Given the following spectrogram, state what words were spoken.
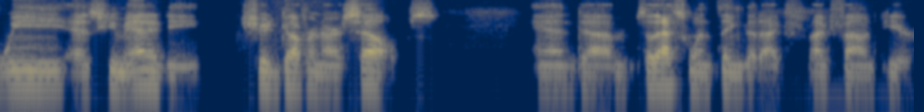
we as humanity should govern ourselves. And um, so that's one thing that I've, I've found here.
